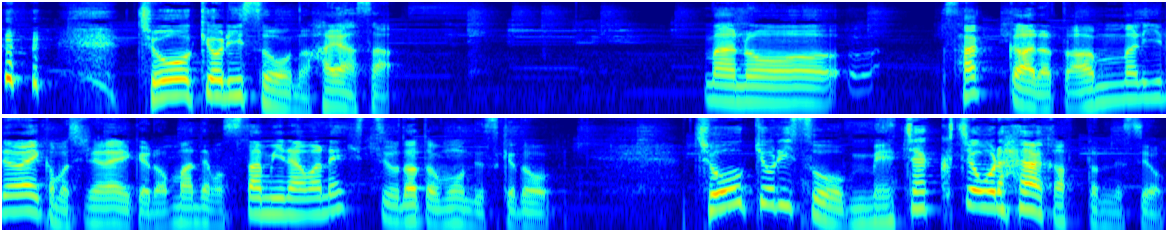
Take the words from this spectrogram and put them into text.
長距離走の速さ。まあ、あの、サッカーだとあんまりいらないかもしれないけど、まあでもスタミナはね、必要だと思うんですけど、長距離走めちゃくちゃ俺速かったんですよ。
